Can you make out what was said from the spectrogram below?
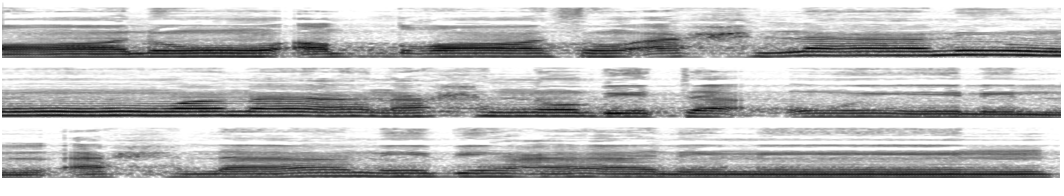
قالوا أضغاث أحلام وما نحن بتأويل الأحلام بعالمين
